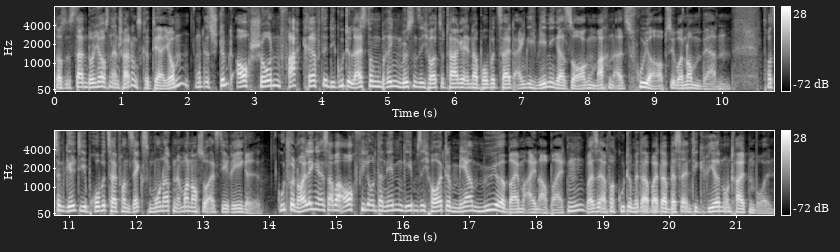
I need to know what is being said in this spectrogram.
Das ist dann durchaus ein Entscheidungskriterium. Und es stimmt auch schon, Fachkräfte, die gute Leistungen bringen, müssen sich heutzutage in der Probezeit eigentlich weniger Sorgen machen als früher, ob sie übernommen werden. Trotzdem gilt die Probezeit von sechs Monaten immer noch so als die Regel. Gut für Neulinge ist aber auch, viele Unternehmen geben sich heute mehr Mühe beim Einarbeiten, weil sie einfach gute Mitarbeiter besser integrieren und halten wollen.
